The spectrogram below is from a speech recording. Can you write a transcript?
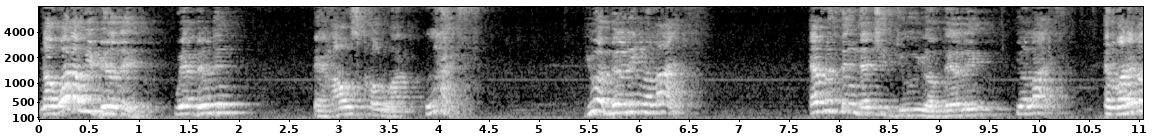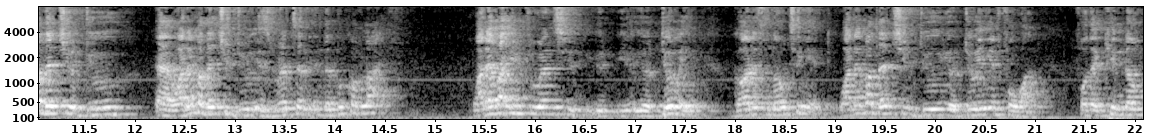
Now, what are we building? We are building a house called what? Life. You are building your life. Everything that you do, you are building your life. And whatever that you do, uh, whatever that you do is written in the book of life. Whatever influence you, you, you're doing, God is noting it. Whatever that you do, you're doing it for what? For the kingdom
